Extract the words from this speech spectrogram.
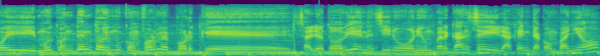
muy, muy contento y muy conforme porque salió todo bien, en sí no hubo ni un percance y la gente acompañó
